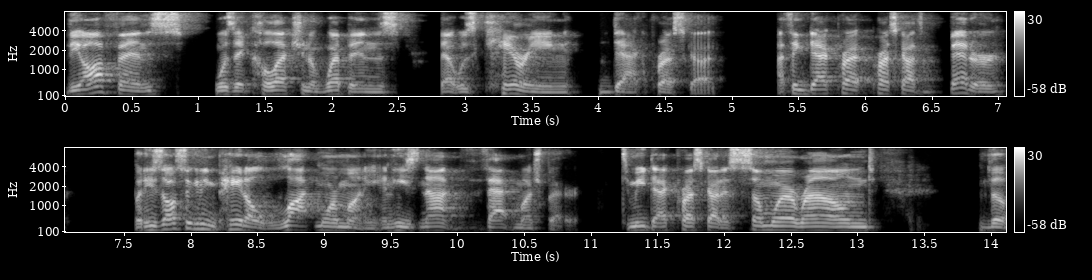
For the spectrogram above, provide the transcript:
The offense was a collection of weapons that was carrying Dak Prescott. I think Dak Prescott's better but he's also getting paid a lot more money, and he's not that much better. To me, Dak Prescott is somewhere around the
